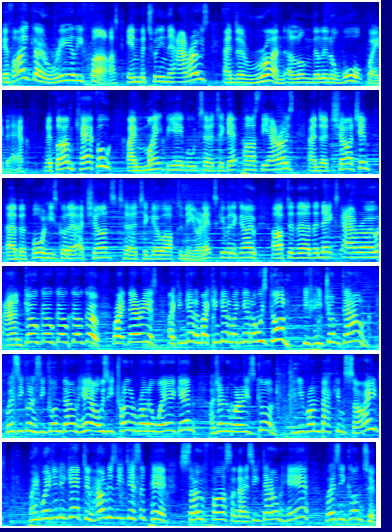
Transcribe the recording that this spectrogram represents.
if I go really fast in between the arrows and a run along the little walkway there, if I'm careful, I might be able to, to get past the arrows and uh, charge him uh, before he's got a, a, chance to, to go after me. Or let's give it a go after the, the next arrow and go, go, go, go, go. Right, there he is. I can get him. I can get him. I can get him. Oh, he's gone. He, he jumped down. Where's he gone? Has he gone down here? Oh, is he trying to run away again? I don't know where he's gone. Did he run back inside? Wait, where did he get to? How does he disappear so fast like that? Is he down here? Where's he gone to?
